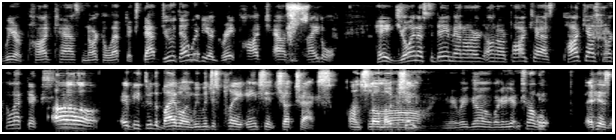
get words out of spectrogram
we are podcast narcoleptics. That dude, that would be a great podcast title. Hey, join us today, man, on our on our podcast, Podcast Narcoleptics. Oh, it'd be through the Bible, and we would just play ancient Chuck tracks on slow motion. Oh, here we go. We're gonna get in trouble. his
